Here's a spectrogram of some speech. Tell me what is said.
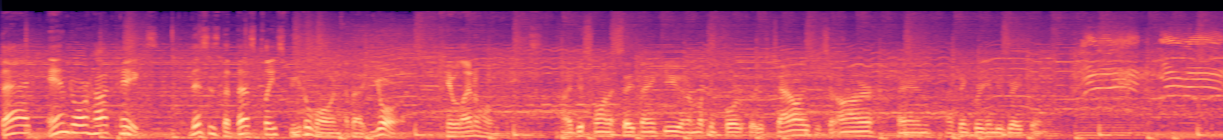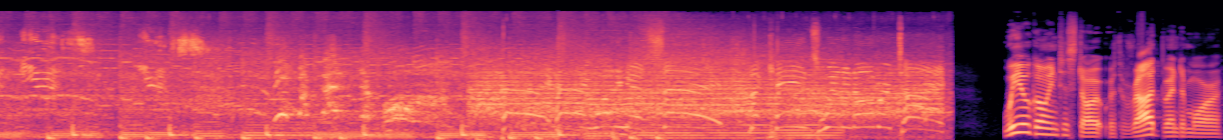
bad, and or hot takes. This is the best place for you to learn about your Carolina Hurricanes. I just want to say thank you, and I'm looking forward for this challenge. It's an honor, and I think we're going to do great things. We are going to start with Rod Brind'Amour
